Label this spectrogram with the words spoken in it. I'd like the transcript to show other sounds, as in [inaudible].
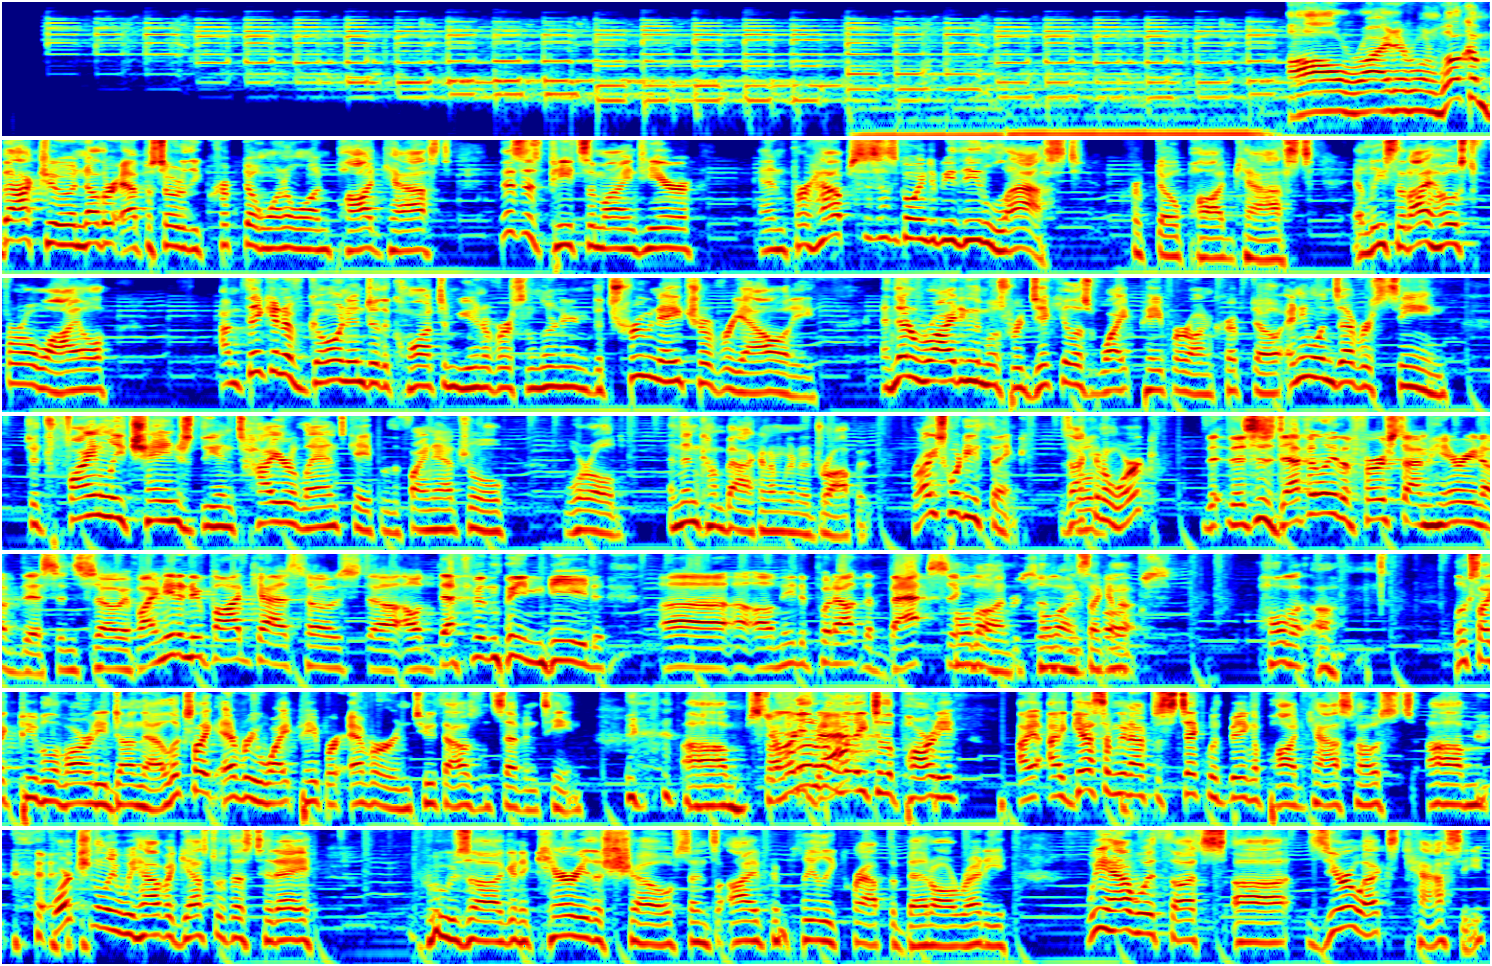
All right, everyone. Welcome back to another episode of the Crypto 101 podcast. This is Pizza Mind here, and perhaps this is going to be the last crypto podcast, at least that I host for a while. I'm thinking of going into the quantum universe and learning the true nature of reality, and then writing the most ridiculous white paper on crypto anyone's ever seen to finally change the entire landscape of the financial world, and then come back and I'm going to drop it. Bryce, what do you think? Is that well, going to work? Th- this is definitely the first I'm hearing of this, and so if I need a new podcast host, uh, I'll [laughs] definitely need uh, I'll need to put out the bat signal. Hold on, hold on a second. Folks. Hold on. Oh, looks like people have already done that. It looks like every white paper ever in 2017. [laughs] Um, so I'm a little back? bit late to the party. I, I guess I'm going to have to stick with being a podcast host. Um, [laughs] fortunately, we have a guest with us today who's uh, going to carry the show since I've completely crapped the bed already we have with us uh, Zero X Cassie,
